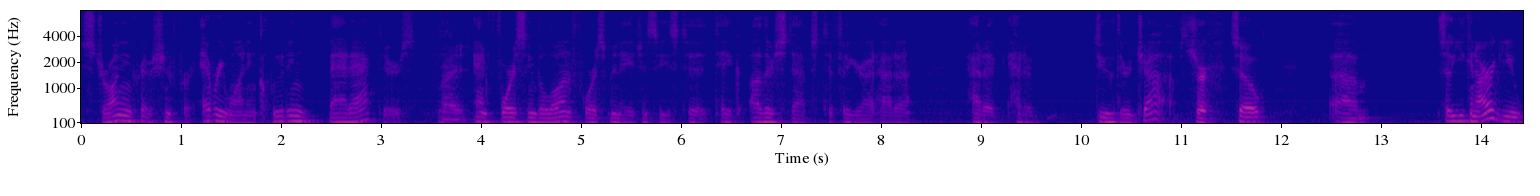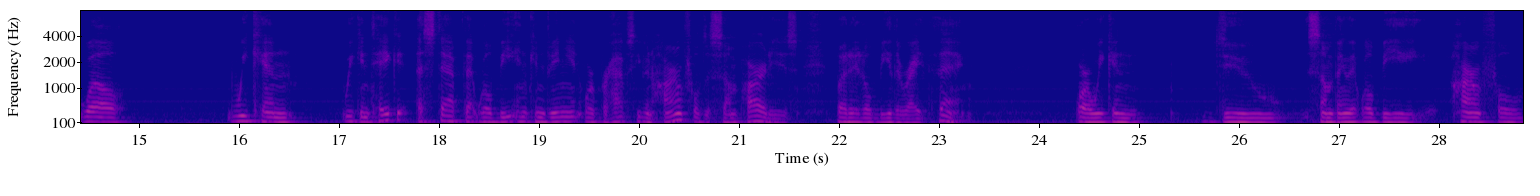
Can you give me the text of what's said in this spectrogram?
strong encryption for everyone, including bad actors, right. and forcing the law enforcement agencies to take other steps to figure out how to how to how to do their jobs? Sure. So, um, so you can argue, well, we can we can take a step that will be inconvenient or perhaps even harmful to some parties, but it'll be the right thing. Or we can do something that will be harmful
